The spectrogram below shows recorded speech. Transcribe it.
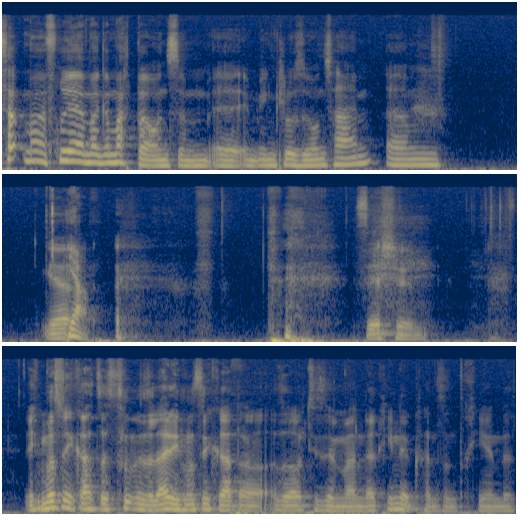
das hat man früher immer gemacht bei uns im, äh, im Inklusionsheim. Ähm, ja. ja. Sehr schön. Ich muss mich gerade, das tut mir so leid, ich muss mich gerade so auf diese Mandarine konzentrieren. Das,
